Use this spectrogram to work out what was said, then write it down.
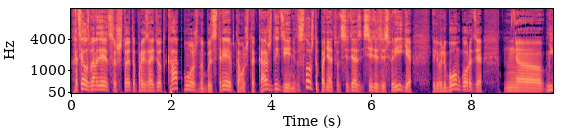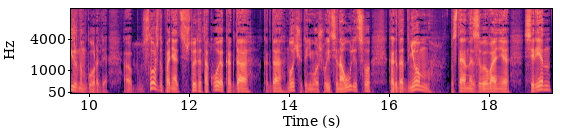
Хотелось бы надеяться, что это произойдет как можно быстрее, потому что каждый день, это сложно понять, вот сидя, сидя здесь в Риге или в любом городе, э, мирном городе, э, сложно понять, что это такое, когда, когда ночью ты не можешь выйти на улицу, когда днем постоянное завывание сирен,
